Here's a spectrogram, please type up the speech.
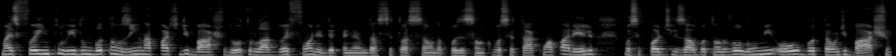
mas foi incluído um botãozinho na parte de baixo, do outro lado do iPhone, dependendo da situação, da posição que você está com o aparelho, você pode utilizar o botão do volume ou o botão de baixo,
